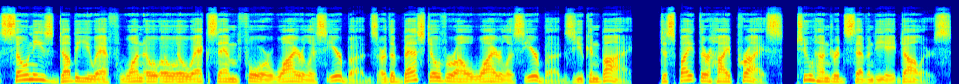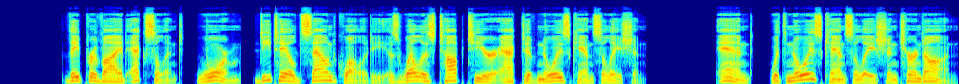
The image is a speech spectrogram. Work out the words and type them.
Sony's WF1000XM4 wireless earbuds are the best overall wireless earbuds you can buy, despite their high price, $278. They provide excellent, warm, detailed sound quality as well as top tier active noise cancellation. And, with noise cancellation turned on,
